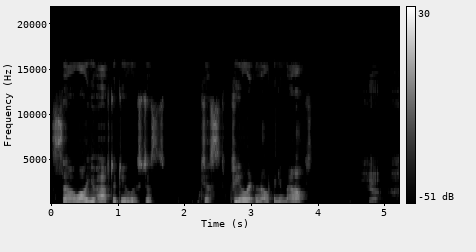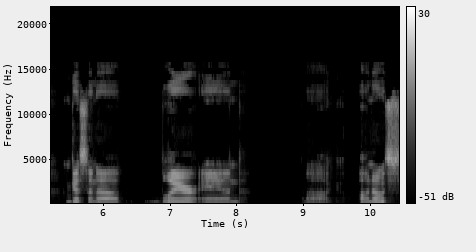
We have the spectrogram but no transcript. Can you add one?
So all you have to do is just just feel it and open your mouth. Yeah, I'm guessing uh, Blair and uh, oh no, it's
